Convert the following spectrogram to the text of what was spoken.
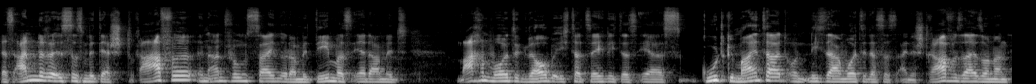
das andere ist es mit der Strafe, in Anführungszeichen, oder mit dem, was er damit machen wollte, glaube ich tatsächlich, dass er es gut gemeint hat und nicht sagen wollte, dass das eine Strafe sei, sondern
